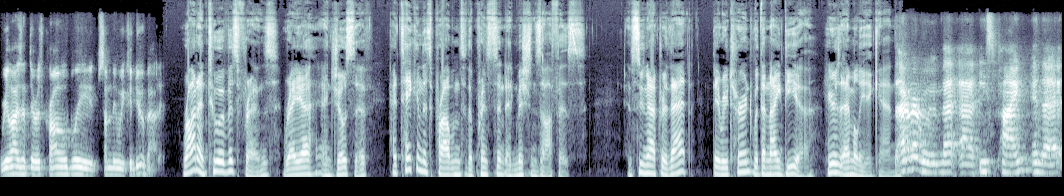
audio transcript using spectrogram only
realized that there was probably something we could do about it. Ron and two of his friends, Rhea and Joseph, had taken this problem to the Princeton admissions office. And soon after that, they returned with an idea. Here's Emily again. I remember we met at East Pyne in the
